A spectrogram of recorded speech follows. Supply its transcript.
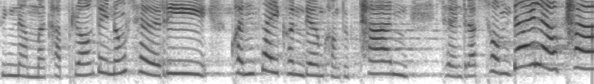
ซึ่งนำมาขับร้องโดยน้องเชอรี่ ขวัญใจคนเดิมของทุกท่าน เชิญรับชมได้แล้วค่ะ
